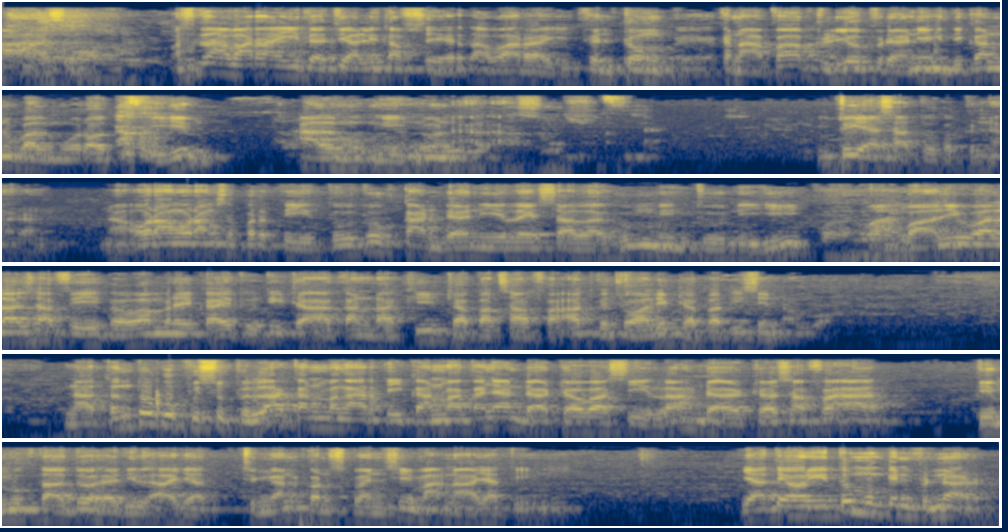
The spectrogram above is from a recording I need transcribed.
Maksudnya tawarai dari ahli tafsir, tawarai, gendong. Kenapa beliau berani ngendikan wal muradu bihim al mukminun al Nah, itu ya satu kebenaran. Nah orang-orang seperti itu tuh kandani lesalahum min dunihi wali wala safi bahwa mereka itu tidak akan lagi dapat syafaat kecuali dapat izin Allah. Nah tentu kubu sebelah akan mengartikan makanya tidak ada wasilah, tidak ada syafaat bimuktadu hadil ayat dengan konsekuensi makna ayat ini. Ya teori itu mungkin benar,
